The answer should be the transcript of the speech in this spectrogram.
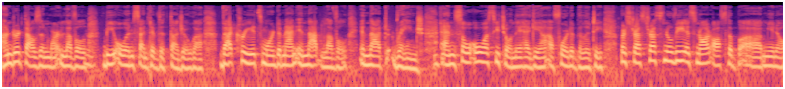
100,000 mar- level be o incentive ਦਿੱਤਾ ਜਾਊਗਾ that creates more demand in that level in that range and so ਉਹ ਅਸੀਂ ਚਾਹੁੰਦੇ ਹੈਗੇ ਆ affordability ਪਰ stress stress ਨੂੰ ਵੀ it's not off the um, you know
